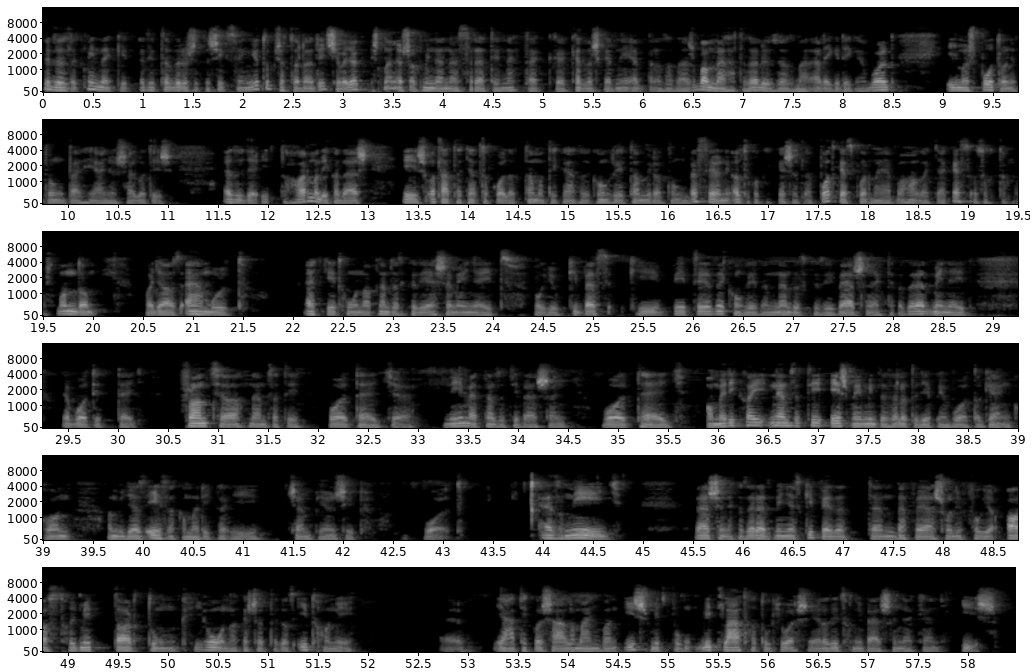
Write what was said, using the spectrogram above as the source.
Üdvözlök mindenkit, ez itt a Vörösítés x YouTube csatorna, Ricsi vagyok, és nagyon sok mindennel szeretnék nektek kedveskedni ebben az adásban, mert hát az előző az már elég régen volt, így most pótolni fogunk pár hiányosságot is. Ez ugye itt a harmadik adás, és ott láthatjátok oldalt tematikát, hogy konkrétan miről fogunk beszélni. Azok, akik esetleg podcast formájában hallgatják ezt, azoknak most mondom, hogy az elmúlt egy-két hónap nemzetközi eseményeit fogjuk kipécézni, konkrétan nemzetközi versenyeknek az eredményeit, Ugye volt itt egy francia nemzeti, volt egy német nemzeti verseny, volt egy amerikai nemzeti, és még mindezelőtt egyébként volt a Genkon, ami ugye az észak-amerikai championship volt. Ez a négy versenynek az eredménye, ez kifejezetten befolyásolni fogja azt, hogy mit tartunk jónak esetleg az itthoni játékos állományban is, mit, fogunk, mit láthatunk jó eséllyel az itthoni versenyeken is.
